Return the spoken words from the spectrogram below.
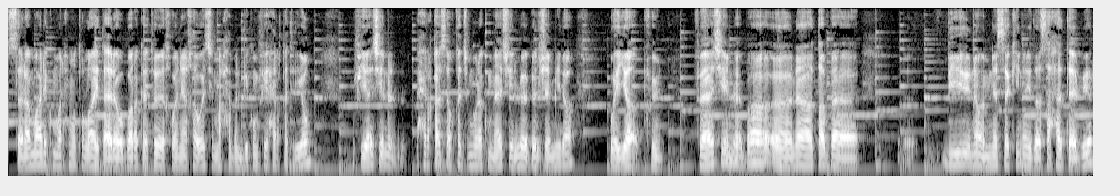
السلام عليكم ورحمة الله تعالى وبركاته. يا إخواني أخواتي مرحبا بكم في حلقة اليوم. وفي هذه الحلقة سأقدم لكم هذه اللعبة الجميلة وهي بخون فهذه اللعبة آه، لها طابع آه، بنوع من السكينة إذا صح التعبير.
